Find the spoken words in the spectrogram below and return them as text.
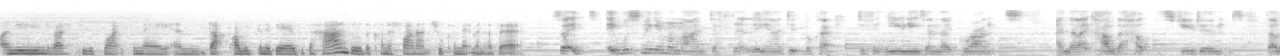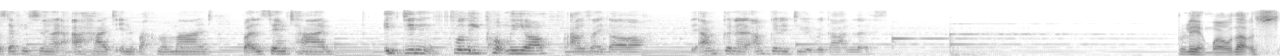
I knew university was right for me and that I was going to be able to handle the kind of financial commitment of it. So it, it was something in my mind, definitely. And I did look at different unis and their grants and their, like how they help the students. That was definitely something I had in the back of my mind. But at the same time, it didn't fully put me off. I was like, oh, I'm gonna I'm gonna do it regardless. Brilliant. Well, that was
